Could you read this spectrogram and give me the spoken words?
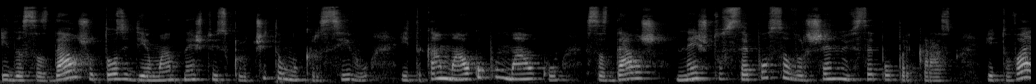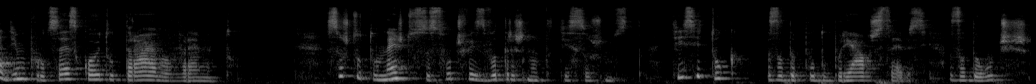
и да създаваш от този диамант нещо изключително красиво и така малко по малко създаваш нещо все по-съвършено и все по-прекрасно. И това е един процес, който трае във времето. Същото нещо се случва и с вътрешната ти същност. Ти си тук, за да подобряваш себе си, за да учиш,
